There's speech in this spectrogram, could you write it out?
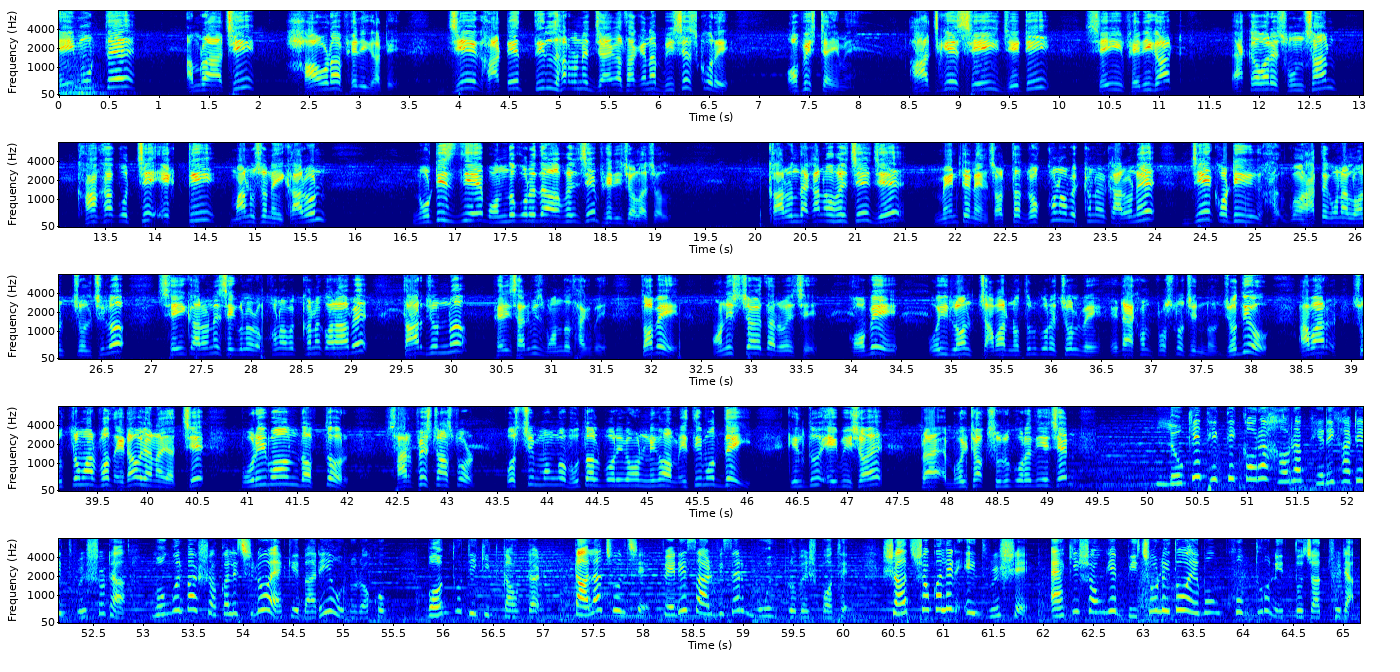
এই মুহূর্তে আমরা আছি হাওড়া ফেরিঘাটে। যে ঘাটে তিল ধারণের জায়গা থাকে না, বিশেষ করে অফিস টাইমে। আজকে সেই যেটি, সেই ফেরিঘাট একেবারে শুনশান খাঁ খাঁ করছে একটি মানুষও নেই। কারণ নোটিশ দিয়ে বন্ধ করে দেওয়া হয়েছে ফেরি চলাচল। কারণ দেখানো হয়েছে যে মেনটেনেন্স অর্থাৎ রক্ষণাবেক্ষণের কারণে যে কটি হাতে গোনা লঞ্চ চলছিল, সেই কারণে সেগুলো রক্ষণাবেক্ষণ করা হবে। তার জন্য ফেরি সার্ভিস বন্ধ থাকবে। তবে অনিশ্চয়তা রয়েছে, কবে ওই লঞ্চ আবার নতুন করে চলবে, এটা এখন প্রশ্নচিহ্ন। যদিও আবার সূত্র মারফত এটাও জানা যাচ্ছে, পরিবহন দপ্তর সারফেস ট্রান্সপোর্ট পশ্চিমবঙ্গ ভূতল পরিবহন নিগম ইতিমধ্যেই কিন্তু এই বিষয়ে প্রায় বৈঠক শুরু করে দিয়েছেন। লোকে ঠিক করা হাওড়া ফেরিঘাটের দৃশ্যটা মঙ্গলবার সকালে ছিল একেবারেই অন্যরকম। বন্ধ টিকিট কাউন্টার, তালা ঝুলছে ফেরি সার্ভিসের মূল প্রবেশ পথে সাত সকালের এই দৃশ্যে একই সঙ্গে বিচলিত এবং ক্ষুব্ধ নিত্যযাত্রীরা।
